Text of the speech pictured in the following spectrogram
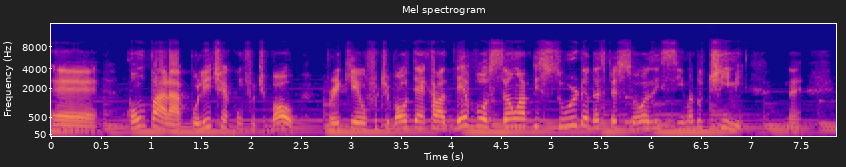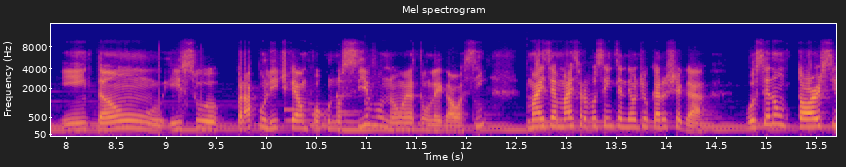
é, comparar política com futebol, porque o futebol tem aquela devoção absurda das pessoas em cima do time, né? E então, isso para a política é um pouco nocivo, não é tão legal assim, mas é mais para você entender onde eu quero chegar. Você não torce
